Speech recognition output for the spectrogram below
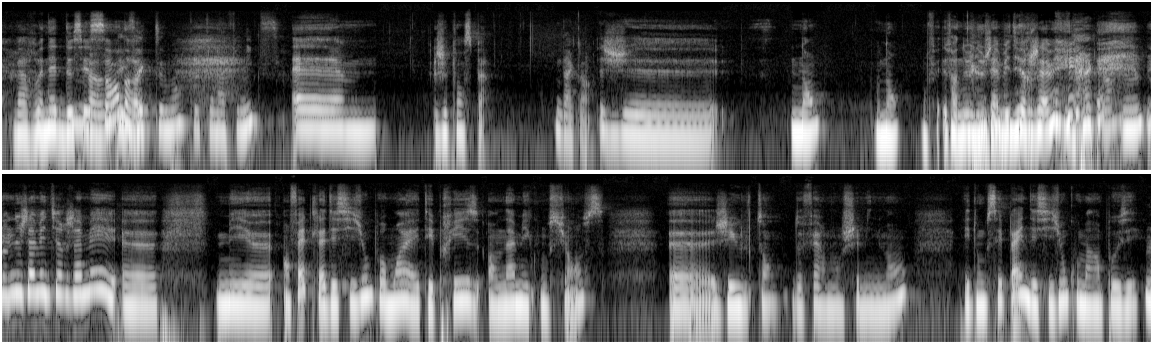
Va renaître de ses Va- cendres? Exactement, comme un phoenix? Euh, Je pense pas. D'accord. Je. Non. Non. En fait. Enfin, ne, ne jamais dire jamais. D'accord. Mm. Non, ne jamais dire jamais. euh, mais euh, en fait, la décision pour moi a été prise en âme et conscience. Euh, J'ai eu le temps de faire mon cheminement. Et donc, c'est pas une décision qu'on m'a imposée. Mm.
